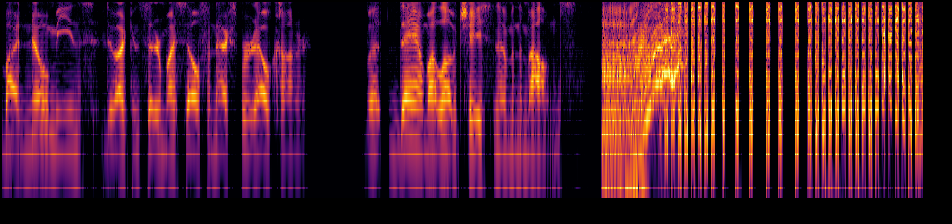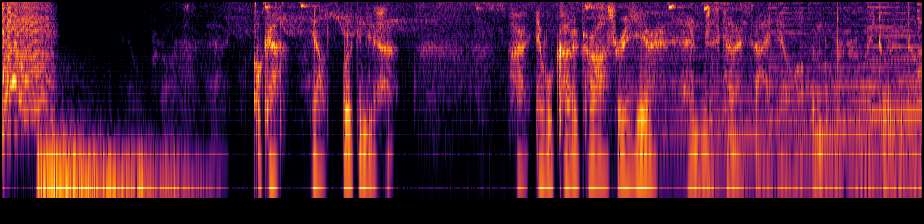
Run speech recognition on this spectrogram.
by no means do I consider myself an expert elk hunter, but damn I love chasing them in the mountains. Okay, yeah, we can do that. All right, it will cut across right here and just kind of side hill up and work our way towards the top.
